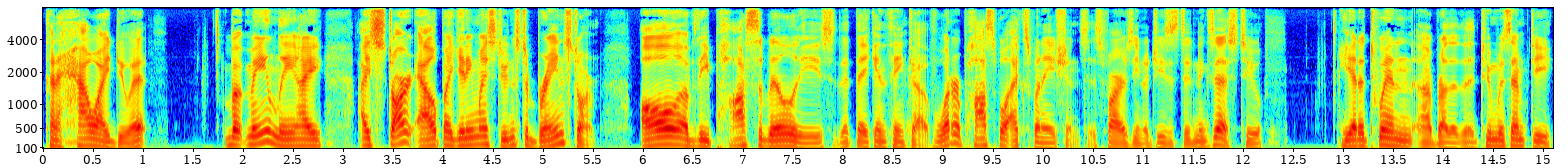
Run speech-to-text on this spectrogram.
kind of how I do it. But mainly I, I start out by getting my students to brainstorm all of the possibilities that they can think of. What are possible explanations as far as, you know, Jesus didn't exist to he had a twin uh, brother. The tomb was empty,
